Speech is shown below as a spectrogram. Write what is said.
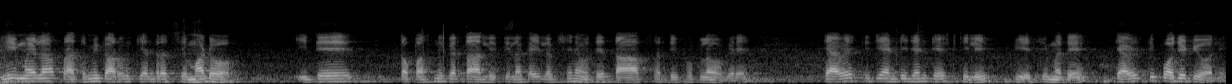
ही महिला प्राथमिक आरोग्य केंद्रात सेमाडो इथे तपासणी करता आली. तिला काही लक्षणे होते. ताप सर्दी खोकला वगैरे. त्यावेळेस तिची अँटीजेन टेस्ट केली पी एस सीमध्ये त्यावेळेस ती पॉझिटिव्ह आली.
